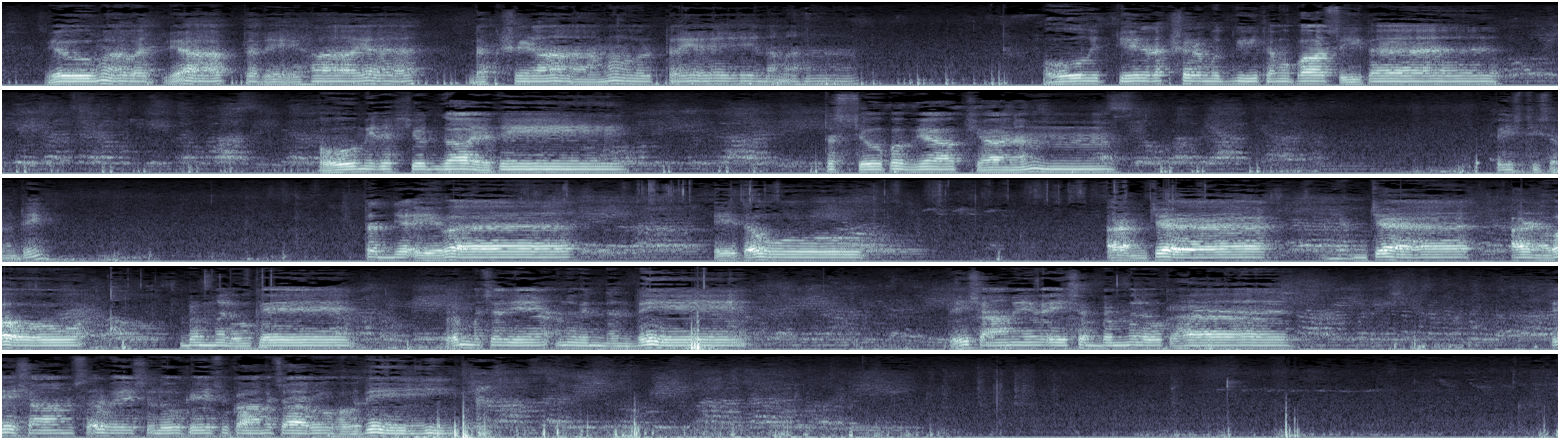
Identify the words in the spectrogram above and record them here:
व्योमवद्व्याप्तदेहाय दक्षिणामूर्तये नमः। ओमित्येतदक्षरमुद्गीतमुपासीत ओमिदस्युद्गायते तस्योपव्याख्यानम् page 370 तद्य एव एतौ अरं च अर्णवौ ब्रह्मलोके। ब्रह्मचर्येण अनुविन्दन्ते। तेषामेव एष ब्रह्मलोकः। तेषाम् सर्वेषु लोकेषु कामचारो भवति।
